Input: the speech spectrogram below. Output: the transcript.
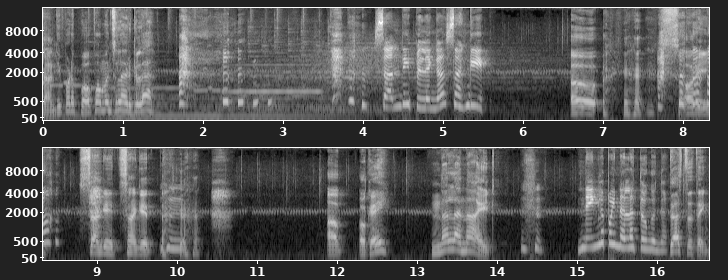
சந்தீப்போட பெர்ஃபார்மன்ஸ்லாம் இருக்குல்ல? சந்தீப் இல்லைங்க சங்கீத். ஓ சாரி சங்கீத் சங்கீத் ஓகே நல்ல நைட் நீங்களும் போய் நல்லா தூங்குங்க. That's the thing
